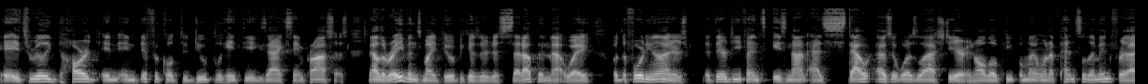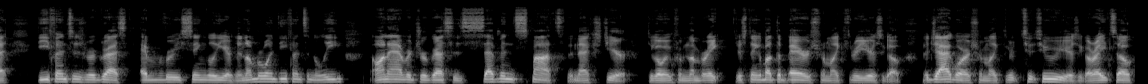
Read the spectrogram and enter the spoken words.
It's really hard and, and, difficult to duplicate the exact same process. Now, the Ravens might do it because they're just set up in that way, but the 49ers, if their defense is not as stout as it was last year, and although people might want to pencil them in for that, defenses regress every single year. The number one defense in the league, on average, regresses seven spots the next year to going from number eight. Just think about the Bears from like three years ago, the Jaguars from like th- two, years ago, right? So,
